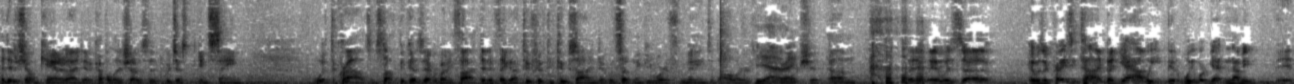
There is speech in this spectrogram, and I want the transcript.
I did a show in Canada. I did a couple of shows that were just insane with the crowds and stuff because everybody thought that if they got 252 signed, it would suddenly be worth millions of dollars. Yeah, right. Shit. Um, but it, it was uh, it was a crazy time. But yeah, we we were getting. I mean, it,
